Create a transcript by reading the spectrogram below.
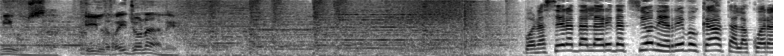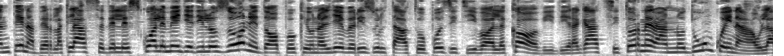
News, il regionale. Buonasera dalla redazione. Revocata la quarantena per la classe delle scuole medie di Losone dopo che un allievo è risultato positivo al Covid. I ragazzi torneranno dunque in aula.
